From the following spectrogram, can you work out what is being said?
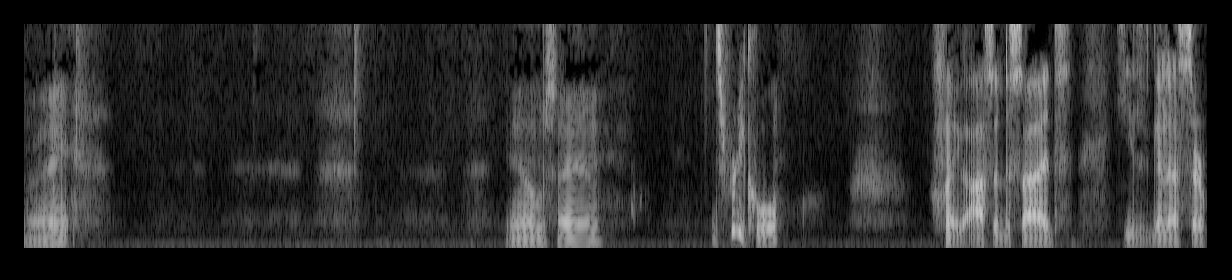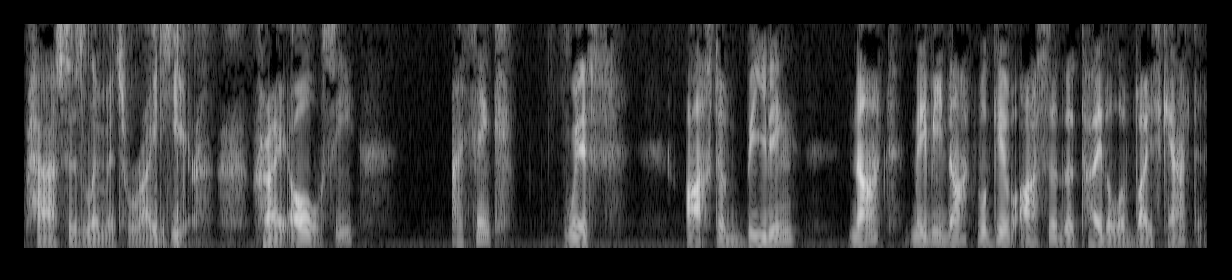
Alright? You know what I'm saying? It's pretty cool. Like Asta decides he's gonna surpass his limits right here. Right? Oh, see? I think with Asta beating Nacht, maybe Nacht will give Asta the title of vice captain.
